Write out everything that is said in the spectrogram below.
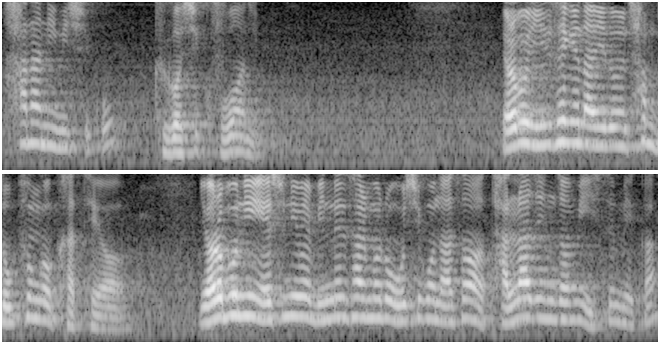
하나님이시고 그것이 구원입니다. 여러분 인생의 난이도는 참 높은 것 같아요. 여러분이 예수님을 믿는 삶으로 오시고 나서 달라진 점이 있습니까?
